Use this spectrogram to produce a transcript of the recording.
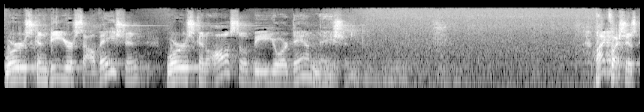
Words can be your salvation, words can also be your damnation. My question is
